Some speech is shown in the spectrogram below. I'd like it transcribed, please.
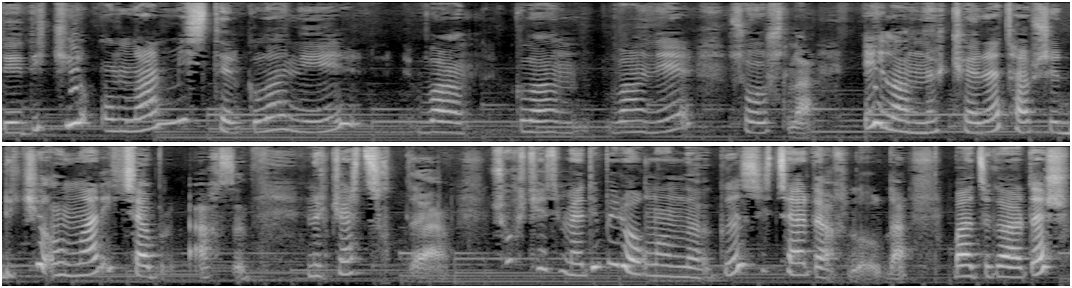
Dedi ki, onlar Mr. Glanir Van Glanvaner soruşdular. Elan nökərə tapşırdı ki, onlar içə buraxsın. Nökər çıxdı. Çox keçmədi bir oğlanla qız içəri daxil oldular. Bacı qardaş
